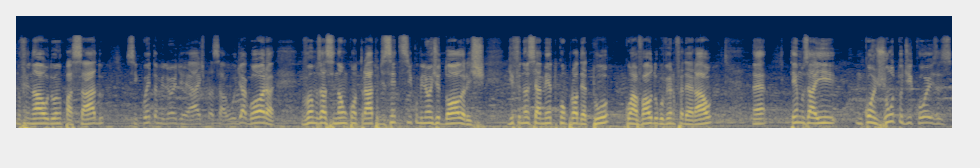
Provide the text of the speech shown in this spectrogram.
no final do ano passado. 50 milhões de reais para a saúde. Agora vamos assinar um contrato de 105 milhões de dólares de financiamento com o Prodetur, com aval do governo federal. Né? Temos aí um conjunto de coisas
